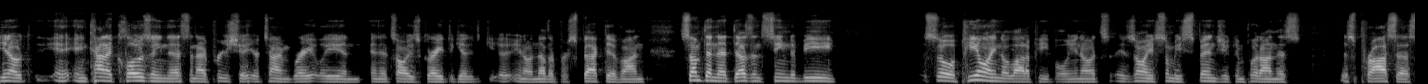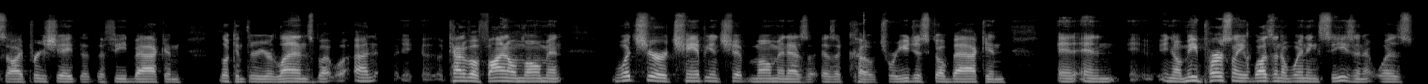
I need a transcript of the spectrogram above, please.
you know, in, in, kind of closing this, and I appreciate your time greatly, and and it's always great to get uh, you know another perspective on something that doesn't seem to be so appealing to a lot of people. You know, it's there's only so many spins you can put on this this process. So I appreciate the, the feedback and looking through your lens. But on uh, kind of a final moment, what's your championship moment as a, as a coach where you just go back and and and you know me personally, it wasn't a winning season. It was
